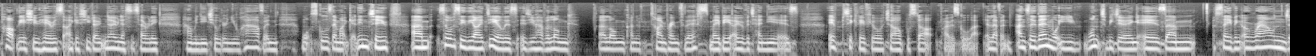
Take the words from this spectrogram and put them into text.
part of the issue here is that I guess you don't know necessarily how many children you'll have and what schools they might get into. Um, so obviously the ideal is is you have a long a long kind of time frame for this, maybe over 10 years, if particularly if your child will start private school at 11. And so then what you want to be doing is um, saving around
